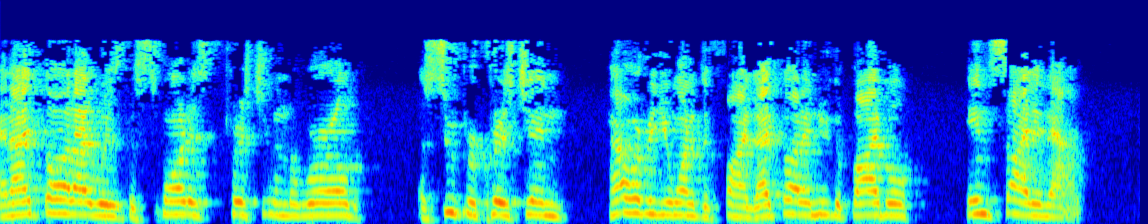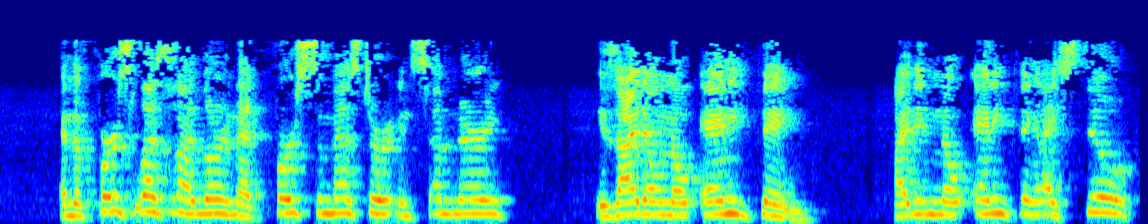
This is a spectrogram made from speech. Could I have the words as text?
And I thought I was the smartest Christian in the world, a super Christian, however you want to define it. I thought I knew the Bible inside and out. And the first lesson I learned that first semester in seminary is I don't know anything. I didn't know anything and I still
